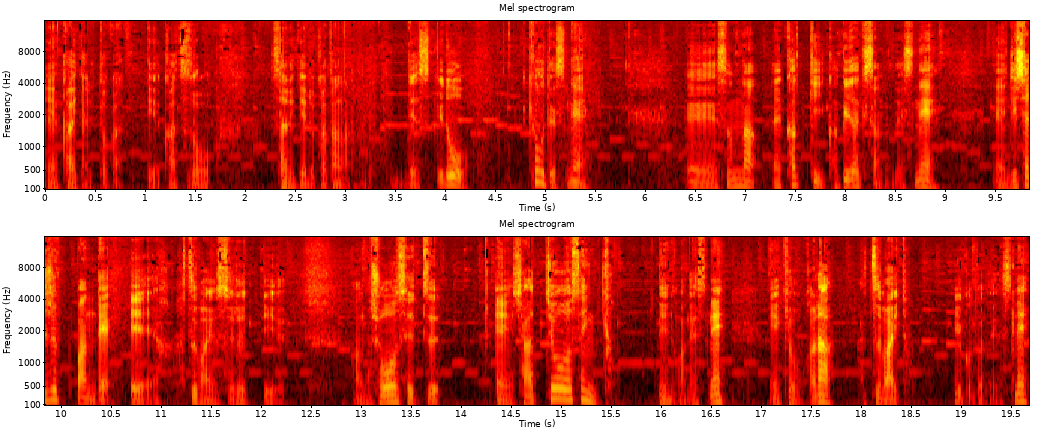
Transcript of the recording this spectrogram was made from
え、書いたりとかっていう活動されてる方なんですけど今日ですね、えー、そんな、え、カッキー柿崎さんがですね、えー、自社出版で、えー、発売をするっていうあの小説、えー、社長選挙っていうのがですね、えー、今日から発売ということでですね、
